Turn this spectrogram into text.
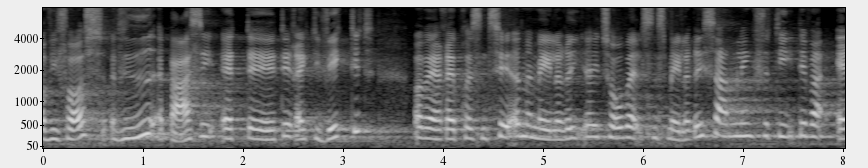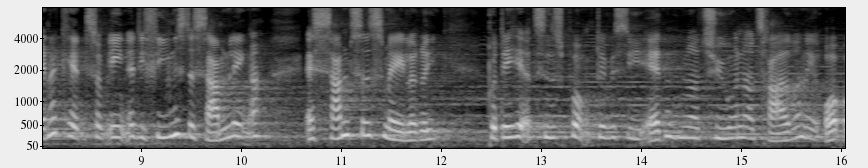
Og vi får også at vide af Barsi, at øh, det er rigtig vigtigt at være repræsenteret med malerier i Torvaldsens malerisamling, fordi det var anerkendt som en af de fineste samlinger af samtidsmaleri på det her tidspunkt, det vil sige 1820'erne og 30'erne i Rom.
